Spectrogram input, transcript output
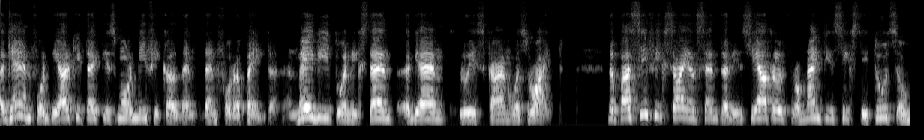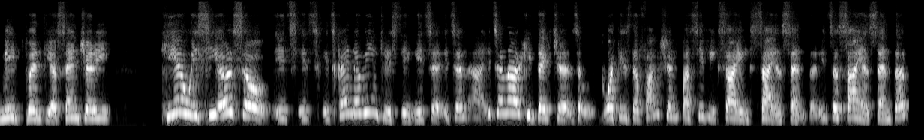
again, for the architect is more difficult than, than for a painter. And maybe to an extent, again, Louis Kahn was right. The Pacific Science Center in Seattle from 1962, so mid 20th century, here we see also it's it's it's kind of interesting. It's a it's an uh, it's an architecture. So what is the function? Pacific Science Science Center. It's a science center,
